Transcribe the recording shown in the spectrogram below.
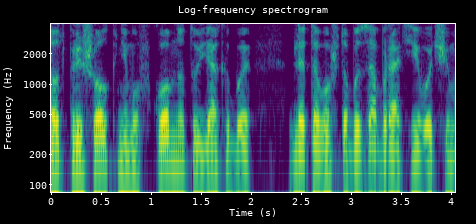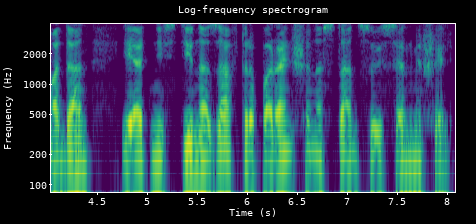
Тот пришел к нему в комнату якобы для того, чтобы забрать его чемодан и отнести на завтра пораньше на станцию Сен-Мишель.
